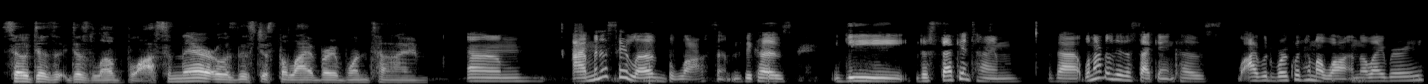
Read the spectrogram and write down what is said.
So does does love blossom there, or was this just the library one time? Um, I'm gonna say love blossomed because the the second time that well not really the second because I would work with him a lot in the library,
